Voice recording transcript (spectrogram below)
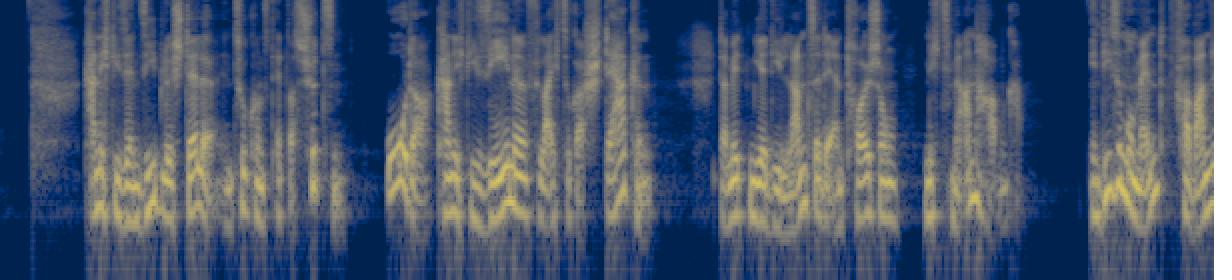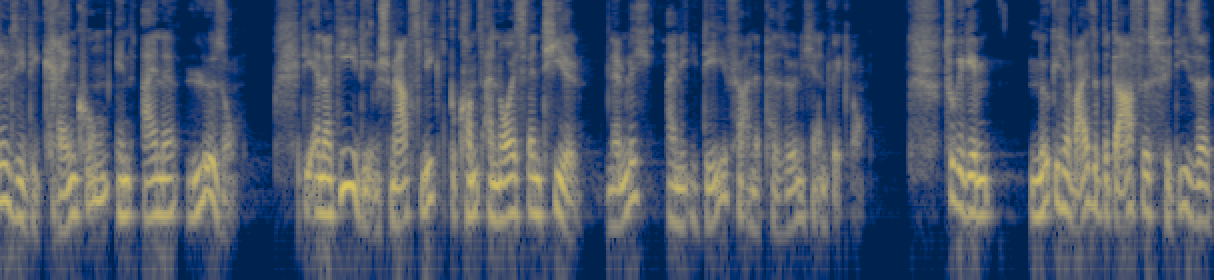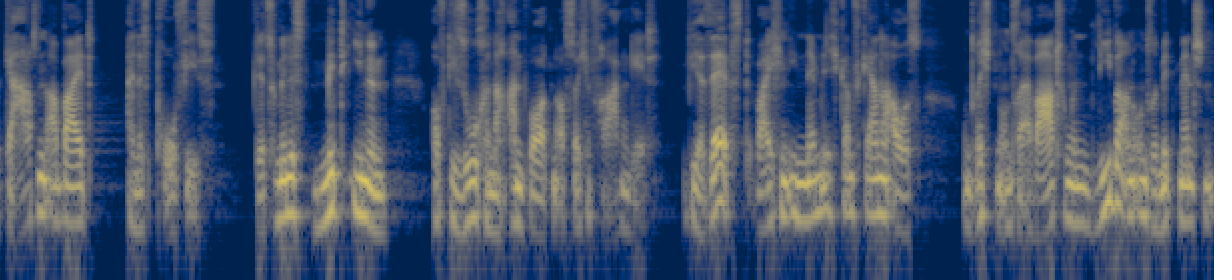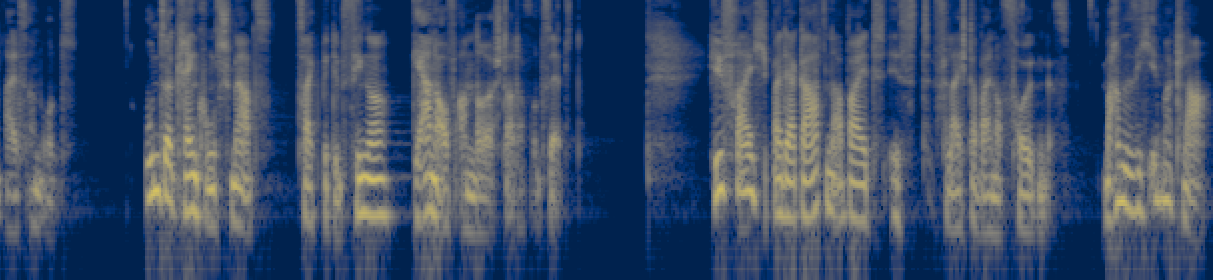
Kann ich die sensible Stelle in Zukunft etwas schützen? Oder kann ich die Sehne vielleicht sogar stärken damit mir die Lanze der Enttäuschung nichts mehr anhaben kann. In diesem Moment verwandeln sie die Kränkung in eine Lösung. Die Energie, die im Schmerz liegt, bekommt ein neues Ventil, nämlich eine Idee für eine persönliche Entwicklung. Zugegeben, möglicherweise bedarf es für diese Gartenarbeit eines Profis, der zumindest mit Ihnen auf die Suche nach Antworten auf solche Fragen geht. Wir selbst weichen ihnen nämlich ganz gerne aus und richten unsere Erwartungen lieber an unsere Mitmenschen als an uns. Unser Kränkungsschmerz zeigt mit dem Finger gerne auf andere statt auf uns selbst. Hilfreich bei der Gartenarbeit ist vielleicht dabei noch Folgendes. Machen Sie sich immer klar,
